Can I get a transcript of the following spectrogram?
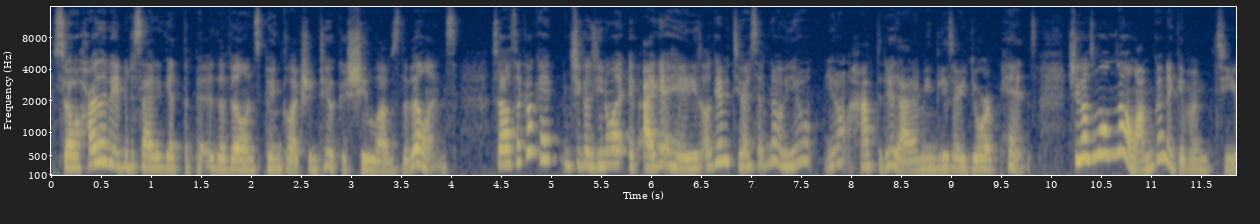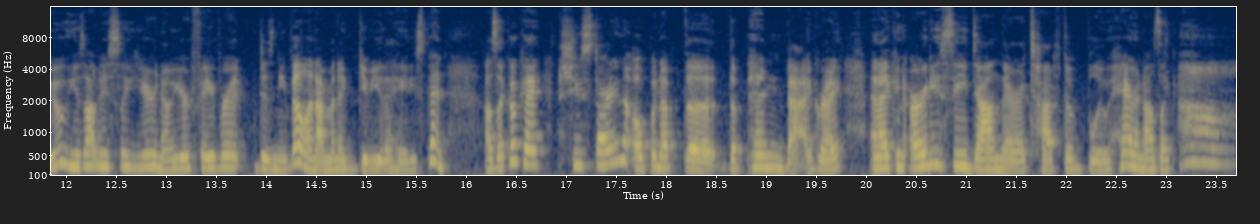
So Harley Baby decided to get the, the villains pin collection too because she loves the villains. So I was like, okay. And she goes, you know what? If I get Hades, I'll give it to you. I said, no, you don't. You don't have to do that. I mean, these are your pins. She goes, well, no, I'm gonna give him to you. He's obviously you know, your favorite Disney villain. I'm gonna give you the Hades pin. I was like, okay. She's starting to open up the the pin bag, right? And I can already see down there a tuft of blue hair, and I was like, oh.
